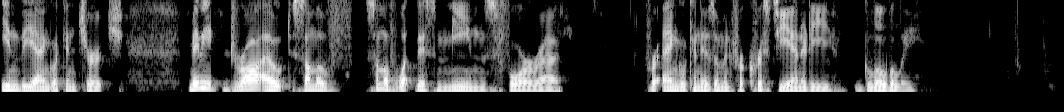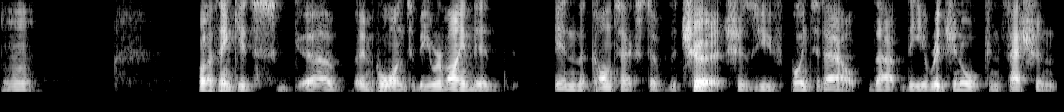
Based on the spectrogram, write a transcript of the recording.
in the Anglican Church. Maybe draw out some of some of what this means for uh, for Anglicanism and for Christianity globally. Mm-hmm. Well, I think it's uh, important to be reminded in the context of the church, as you've pointed out, that the original confession,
